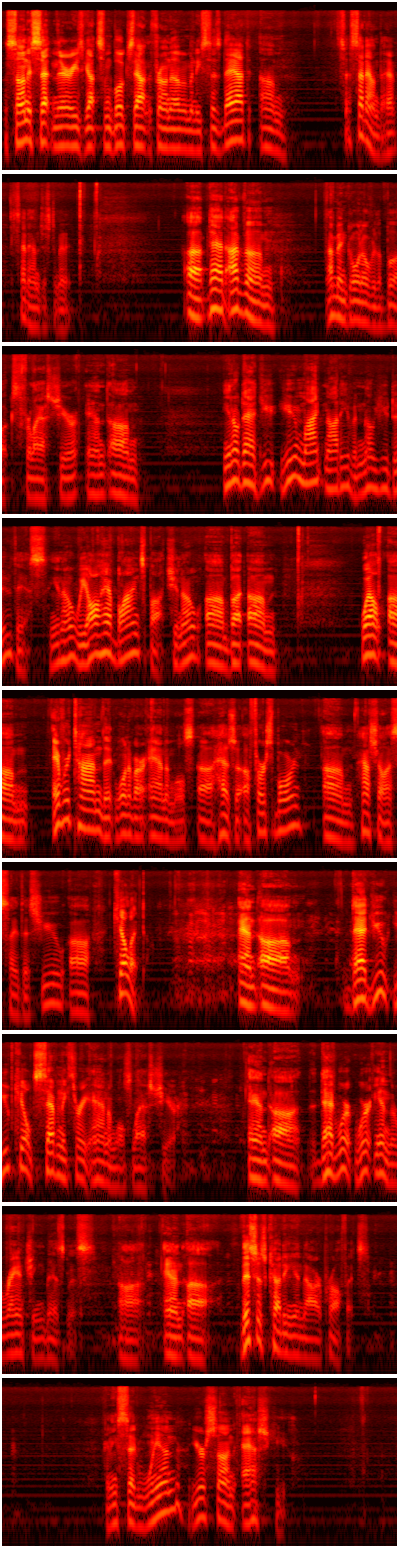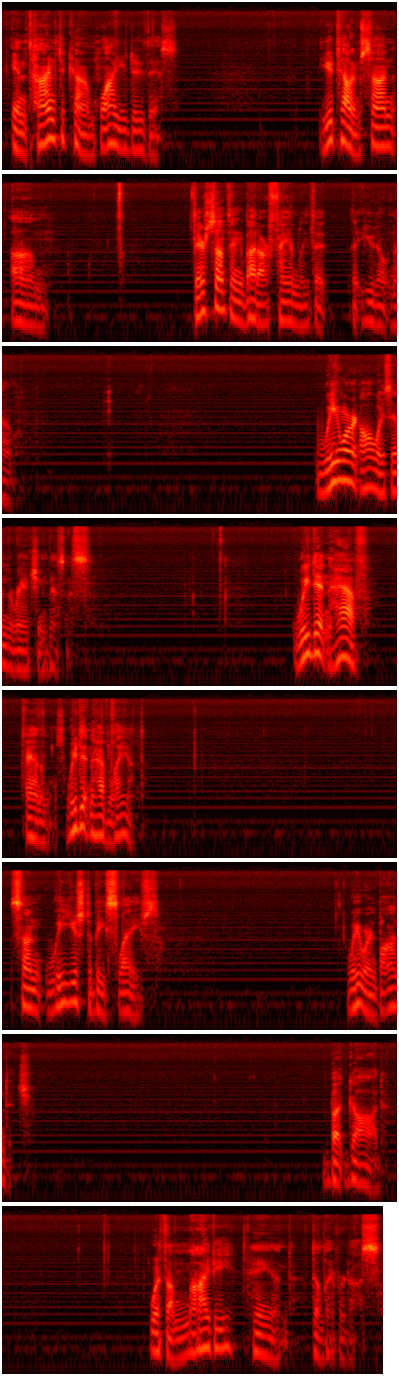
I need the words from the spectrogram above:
The son is sitting there. He's got some books out in front of him, and he says, Dad, um, sit, down, Dad. Sit down just a minute. Uh, Dad, I've, um, I've been going over the books for last year, and um, you know, Dad, you, you might not even know you do this. You know, we all have blind spots, you know. Uh, but, um, well, um, every time that one of our animals uh, has a, a firstborn, um, how shall I say this? You uh, kill it. and, um, Dad, you, you killed 73 animals last year. And, uh, Dad, we're, we're in the ranching business. Uh, and uh, this is cutting into our profits. And he said, When your son asks you in time to come why you do this, you tell him, Son, um, there's something about our family that, that you don't know. We weren't always in the ranching business. We didn't have animals, we didn't have land. Son, we used to be slaves. We were in bondage. But God, with a mighty hand, delivered us.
